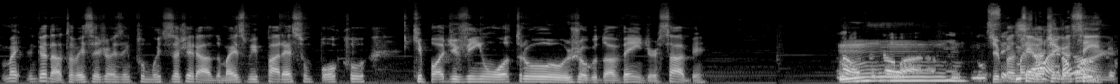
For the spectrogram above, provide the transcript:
mas- enganado, talvez seja um exemplo muito exagerado, mas me parece um pouco que pode vir um outro jogo do Avengers, sabe? Não, Hum, não, ah, não, não tipo sei. assim, Mas eu não, digo é assim, Warner.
